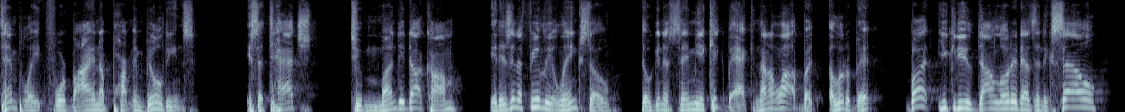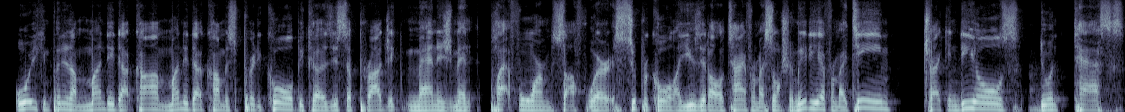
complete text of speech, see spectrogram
template for buying apartment buildings. It's attached to Monday.com. It is an affiliate link, so they're going to send me a kickback, not a lot, but a little bit. But you can either download it as an Excel or you can put it on Monday.com. Monday.com is pretty cool because it's a project management platform software. It's super cool. I use it all the time for my social media, for my team, tracking deals, doing tasks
